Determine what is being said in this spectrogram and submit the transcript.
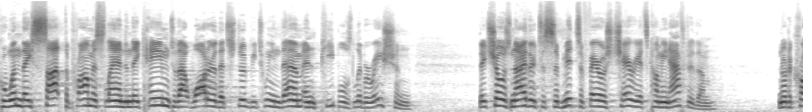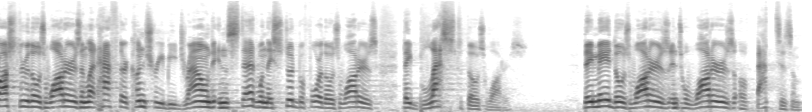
who, when they sought the promised land and they came to that water that stood between them and people's liberation, they chose neither to submit to Pharaoh's chariots coming after them, nor to cross through those waters and let half their country be drowned. Instead, when they stood before those waters, they blessed those waters. They made those waters into waters of baptism.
